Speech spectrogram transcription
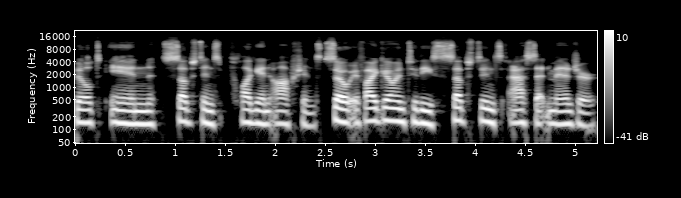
built-in Substance plugin options. So if I go into the Substance Asset Manager,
